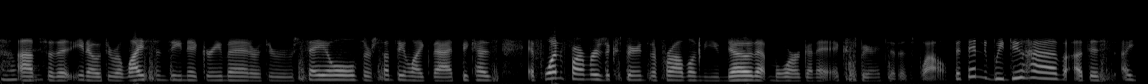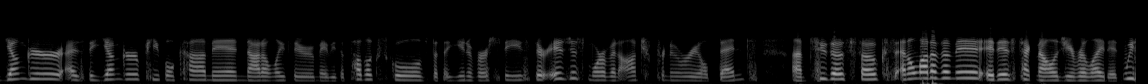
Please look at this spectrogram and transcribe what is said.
okay. um, so that you know through a licensing agreement or through sales or something like that. Because if one farmer is experiencing a problem, you know that more are going to experience it as well. But then then we do have uh, this a younger as the younger people come in, not only through maybe the public schools but the universities. There is just more of an entrepreneurial bent um, to those folks, and a lot of them it, it is technology related. We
